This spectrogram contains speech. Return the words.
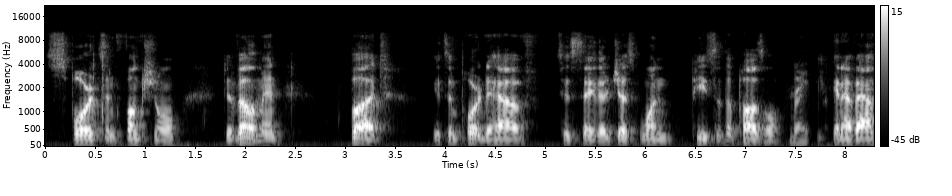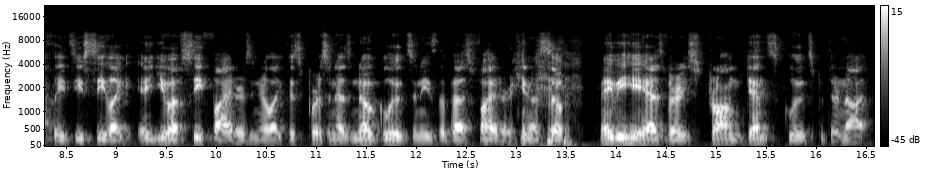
sports and functional development, but it's important to have to say they're just one piece of the puzzle. Right. You can have athletes you see like UFC fighters, and you're like, this person has no glutes, and he's the best fighter. You know, so maybe he has very strong, dense glutes, but they're not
